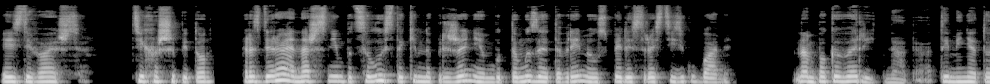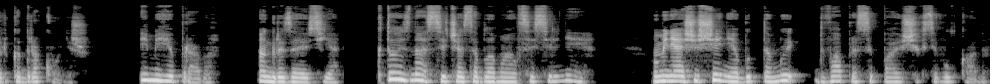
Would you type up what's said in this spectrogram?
«Издеваешься?» — тихо шипит он, раздирая наш с ним поцелуй с таким напряжением, будто мы за это время успели срастись губами. «Нам поговорить надо, а ты меня только драконишь». «Имею право», — огрызаюсь я. «Кто из нас сейчас обломался сильнее?» У меня ощущение, будто мы два просыпающихся вулкана.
